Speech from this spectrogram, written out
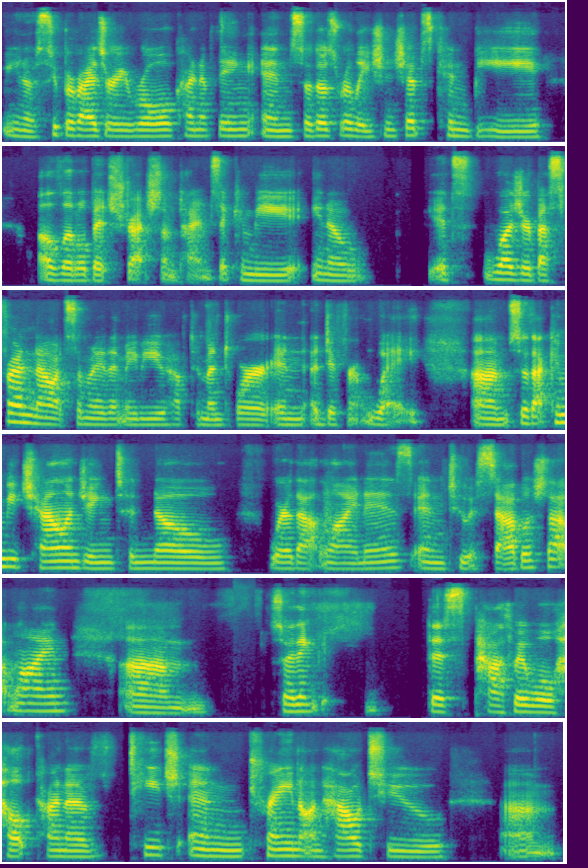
you know supervisory role kind of thing. And so those relationships can be a little bit stretched sometimes. It can be you know it's was your best friend now it's somebody that maybe you have to mentor in a different way. Um, so that can be challenging to know where that line is and to establish that line. Um, so i think this pathway will help kind of teach and train on how to um,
